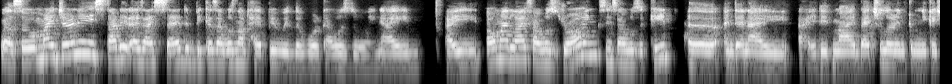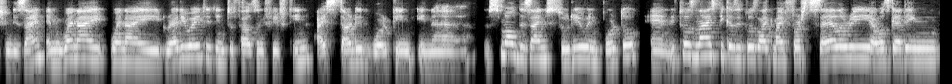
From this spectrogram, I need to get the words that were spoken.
Well, so my journey started as I said because I was not happy with the work I was doing. I I all my life I was drawing since I was a kid, uh, and then I I did my bachelor in communication design. And when I when I graduated in 2015, I started working in a small design studio in Porto, and it was nice because it was like my first salary. I was getting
